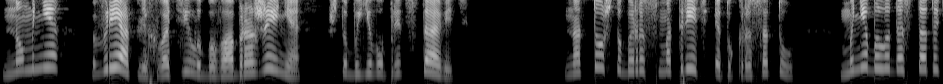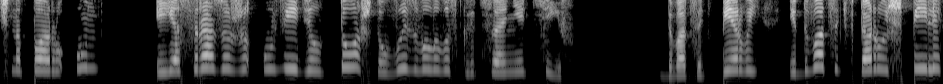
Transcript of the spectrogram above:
но мне вряд ли хватило бы воображения, чтобы его представить. На то, чтобы рассмотреть эту красоту, мне было достаточно пару ун, и я сразу же увидел то, что вызвало восклицание Тиф. Двадцать первый и двадцать второй шпили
